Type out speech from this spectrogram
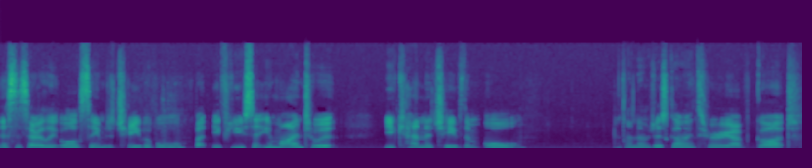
necessarily all seemed achievable. But if you set your mind to it, you can achieve them all. And I'm just going through, I've got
